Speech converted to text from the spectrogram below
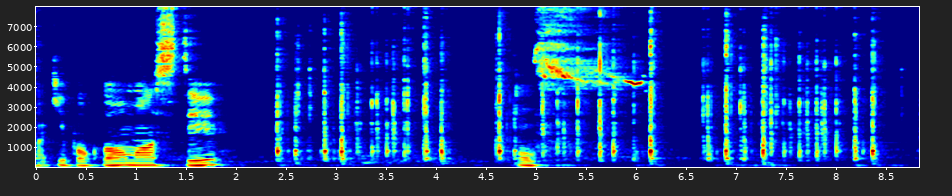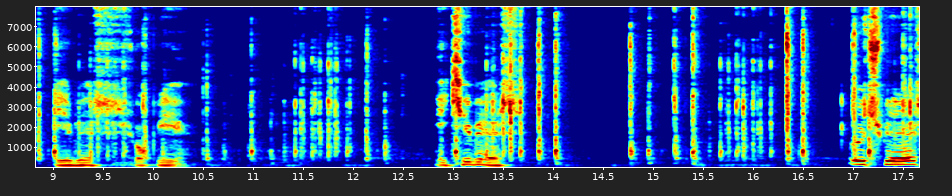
Rakip Oklahoma City. Of. 1-1 çok iyi. 2-1 3-1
